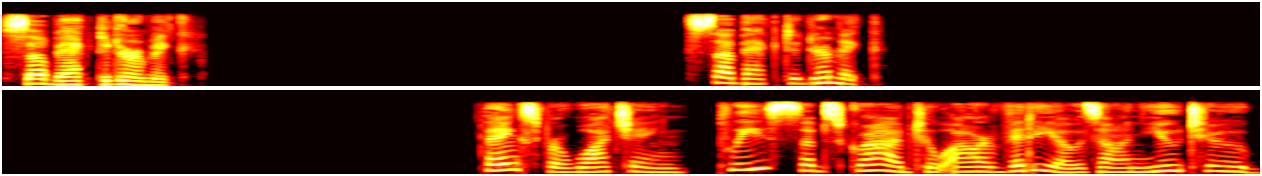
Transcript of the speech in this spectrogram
subectodermic, subectodermic. Thanks for watching. Please subscribe to our videos on YouTube.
